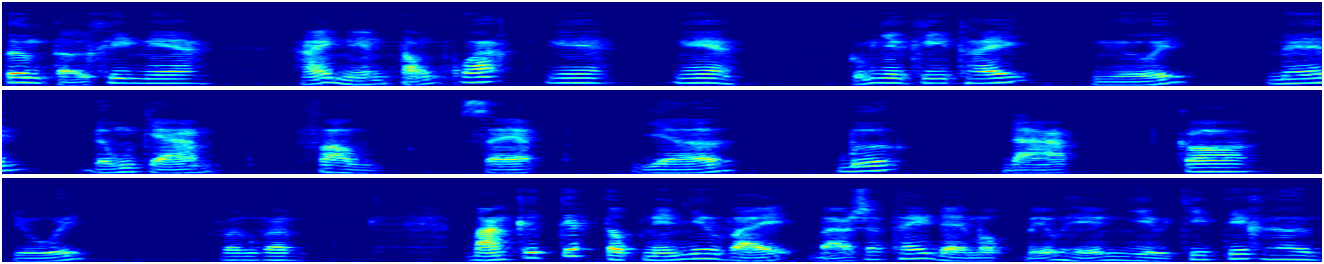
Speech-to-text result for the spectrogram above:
Tương tự khi nghe, hãy niệm tổng quát nghe, nghe, cũng như khi thấy, ngửi, nếm, đụng chạm, phòng, xẹp, dở, bước, đạp, co, duỗi, vân vân. Bạn cứ tiếp tục niệm như vậy, bạn sẽ thấy đề mục biểu hiện nhiều chi tiết hơn.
